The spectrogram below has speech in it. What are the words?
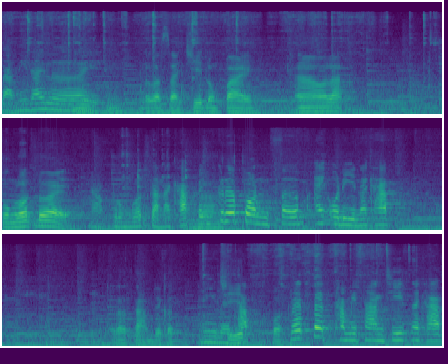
แบบนี้ได้เลยแล้วก็ใส่ชีสลงไป เอาละปรุงรสด้วย อะปรุงรสก่อนนะครับ เป็นอ่าเกลือป่นเสริมไอโอดีนนะครับ แล้วตามด้วยกับนี่เลยชีสแบบป่น เก grated Parmesan cheese นะครับ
